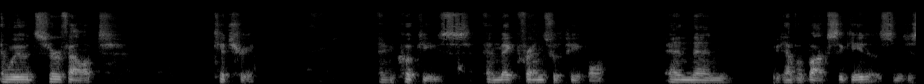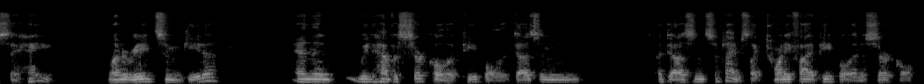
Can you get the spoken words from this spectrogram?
and we would serve out khichdi and cookies and make friends with people and then we'd have a box of Gitas and just say hey want to read some Gita and then we'd have a circle of people a dozen a dozen, sometimes like 25 people in a circle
